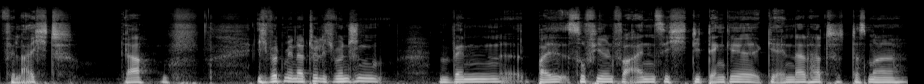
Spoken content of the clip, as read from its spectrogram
Vielleicht, ja, ich würde mir natürlich wünschen, wenn bei so vielen Vereinen sich die Denke geändert hat, dass man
